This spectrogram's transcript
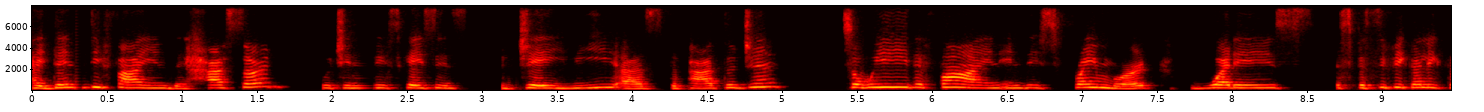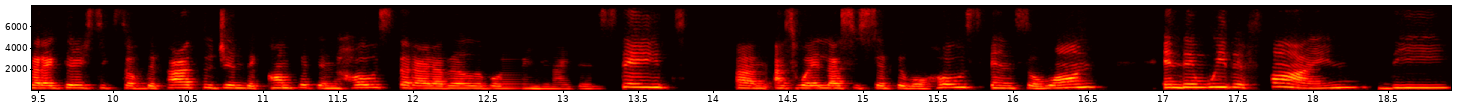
identifying the hazard, which in this case is JV as the pathogen. So we define in this framework what is specifically characteristics of the pathogen, the competent hosts that are available in the United States, um, as well as susceptible hosts, and so on. And then we define the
